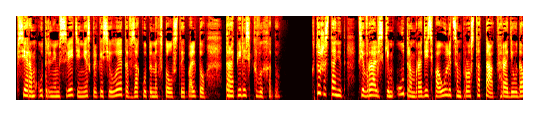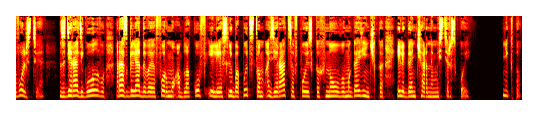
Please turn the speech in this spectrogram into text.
В сером утреннем свете несколько силуэтов, закутанных в толстые пальто, торопились к выходу. Кто же станет февральским утром бродить по улицам просто так, ради удовольствия, задирать голову, разглядывая форму облаков или с любопытством озираться в поисках нового магазинчика или гончарной мастерской? Никто.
